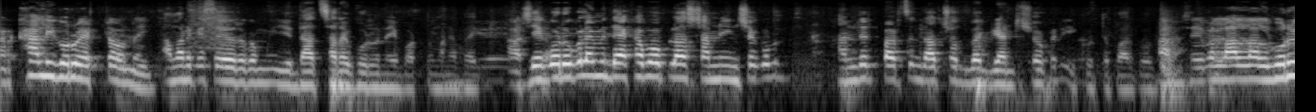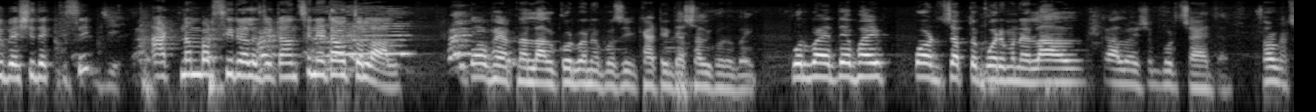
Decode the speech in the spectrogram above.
আর খালি গরু একটাও নাই। আমার কাছে এরকম ইয়ে দাঁত ছাড়া গরু নেই বর্তমানে ভাই। আচ্ছা। যে গরুগুলো আমি দেখাবো প্লাস সামনে ইনশা করব হান্ড্রেড পার্সেন্ট রাত শতভাগ গ্যারান্টি সহকারে ই করতে পারব। আচ্ছা এবার লাল লাল গরুই বেশি দেখতেছি। জি। আট নাম্বার সিরিয়ালে যেটা আনছেন এটাও তো লাল। এটাও ভাই আপনার লাল কোরবানি উপযোগী খাঁটি দেশাল গরু ভাই। কোরবানিতে ভাই পর্যাপ্ত পরিমাণে লাল কালো এসব গরু চাহিদা। সর্বোচ্চ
